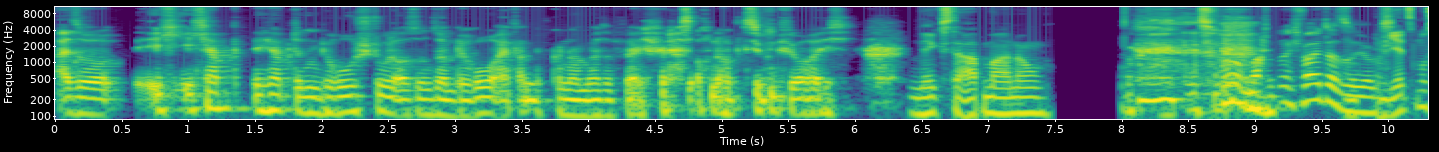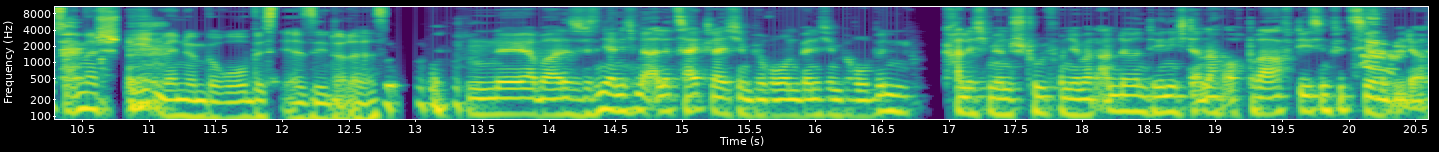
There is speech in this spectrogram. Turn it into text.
also ich, ich habe ich hab den Bürostuhl aus unserem Büro einfach mitgenommen. Also vielleicht wäre das auch eine Option für euch. Nächste Abmahnung. so, macht euch weiter so, Jungs. Und jetzt musst du immer stehen, wenn du im Büro bist, Ersin, oder was? Nö, aber das, wir sind ja nicht mehr alle zeitgleich im Büro. Und wenn ich im Büro bin, kralle ich mir einen Stuhl von jemand anderen, den ich danach auch brav desinfiziere wieder.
